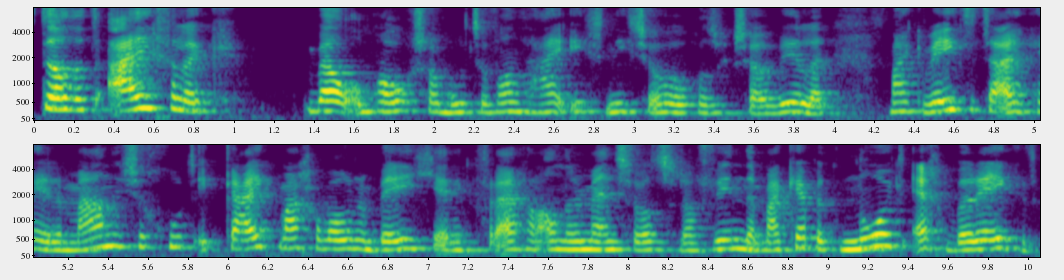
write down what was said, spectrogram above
dat het eigenlijk wel omhoog zou moeten, want hij is niet zo hoog als ik zou willen. Maar ik weet het eigenlijk helemaal niet zo goed. Ik kijk maar gewoon een beetje en ik vraag aan andere mensen wat ze dan vinden. Maar ik heb het nooit echt berekend.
